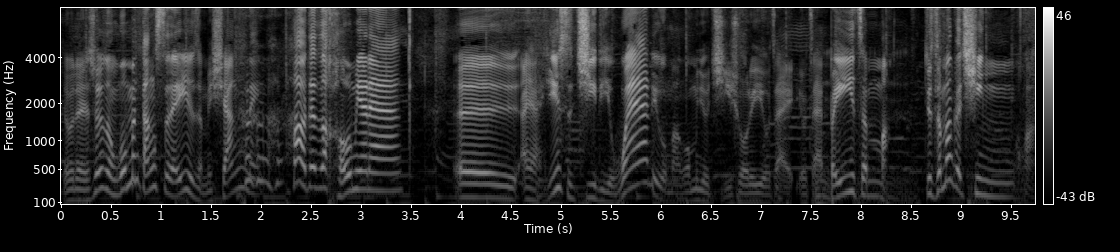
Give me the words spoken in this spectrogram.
对不对？所以说我们当时呢也就这么想的。好，但是后面呢，呃，哎呀，也是极力挽留嘛，我们就继续的又在又在北征嘛，就这么个情况。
